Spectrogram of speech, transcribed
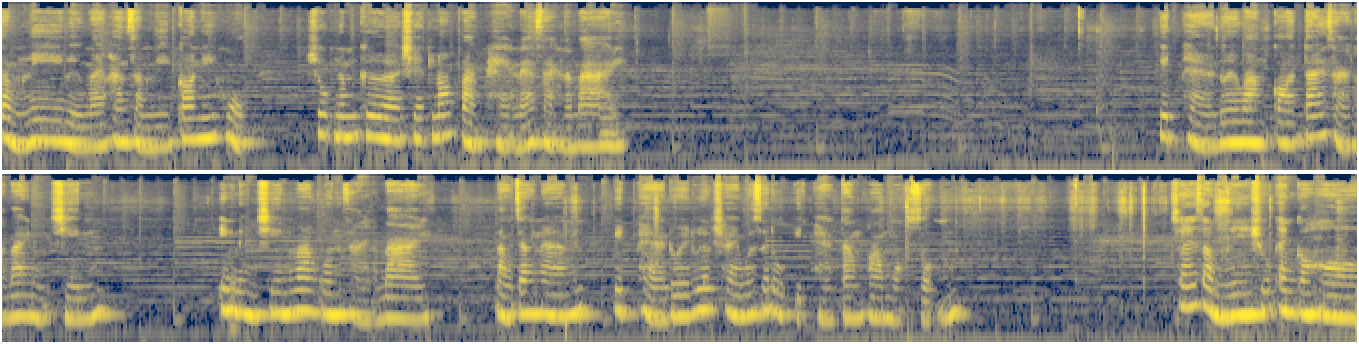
สำลีหรือไม้พันสำลีก้อนที่6ชุบน้ำเกลือเช็ดรอบปากแผลและสายระบาย ปิดแผลโดยวางกอใต้สายระบาย1ชิ้น อีก1ชิ้นวางบนสายระบาย หลังจากนั้นปิดแผลโดยเลือกใช้วัสดุปิดแผลตามความเหมาะสม ใช้สำลีชุบแอลกอฮอล์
